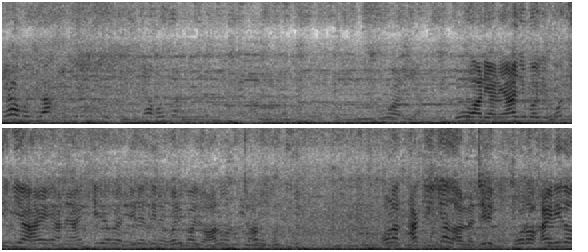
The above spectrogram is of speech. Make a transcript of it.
ક્યાં પહોંચ્યા? ક્યાં પહોંચ્યા? કુવાડિયાની આજુબાજુ પહોંચી ગયા છે અને અહીંથી હવે ધીરે ધીરે વળી બાજુ હાલવાનું ચાલુ કરી દીધું થોડા થાકી ગયા હતા એટલે જરીક ખોરો ખાઈ લીધો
